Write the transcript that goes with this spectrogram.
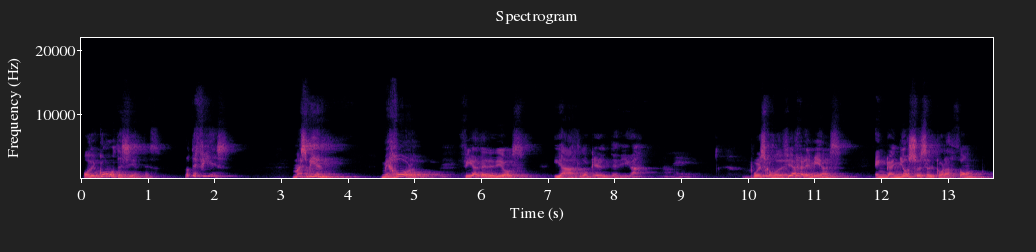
o de cómo te sientes. No te fíes. Más bien, mejor, fíate de Dios y haz lo que Él te diga. Pues como decía Jeremías, engañoso es el corazón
